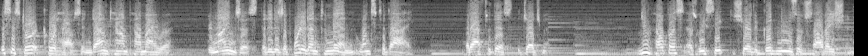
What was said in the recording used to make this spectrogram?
This historic courthouse in downtown Palmyra reminds us that it is appointed unto men once to die, but after this the judgment. you help us as we seek to share the good news of salvation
